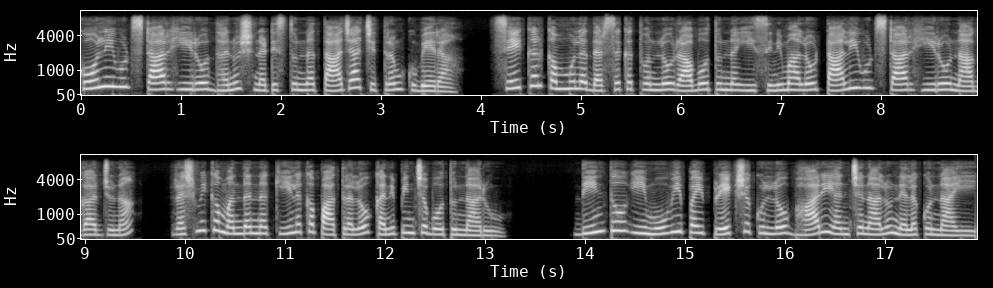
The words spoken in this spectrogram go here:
కోలీవుడ్ స్టార్ హీరో ధనుష్ నటిస్తున్న తాజా చిత్రం కుబేరా. శేఖర్ కమ్ముల దర్శకత్వంలో రాబోతున్న ఈ సినిమాలో టాలీవుడ్ స్టార్ హీరో నాగార్జున రష్మిక మందన్న కీలక పాత్రలో కనిపించబోతున్నారు. దీంతో ఈ మూవీపై ప్రేక్షకుల్లో భారీ అంచనాలు నెలకొన్నాయి.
